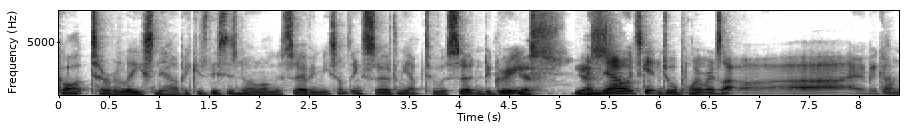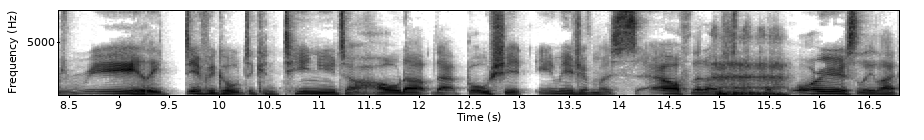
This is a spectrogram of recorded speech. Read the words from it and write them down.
got to release now because this is no longer serving me. Something served me up to a certain degree. Yes. Yes. And now it's getting to a point where it's like, oh, it becomes really difficult to continue to hold up that bullshit image of myself that I just laboriously like.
